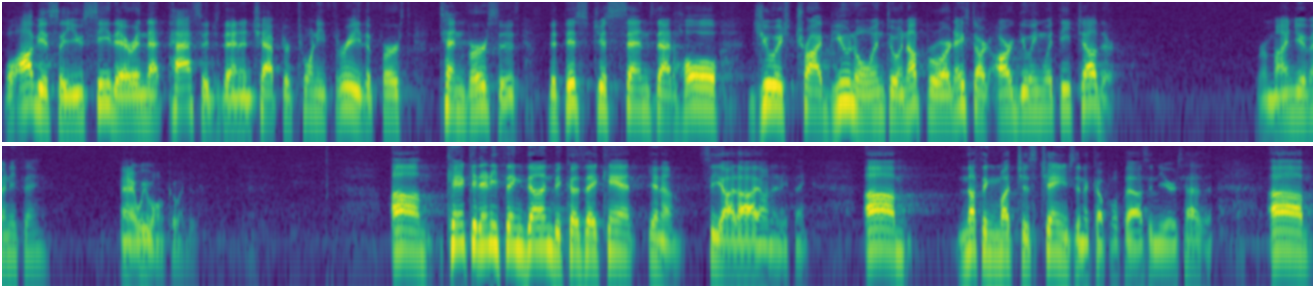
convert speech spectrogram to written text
Well, obviously, you see there in that passage, then in chapter 23, the first 10 verses, that this just sends that whole Jewish tribunal into an uproar and they start arguing with each other. Remind you of anything? Anyway, we won't go into that. Um, can't get anything done because they can't, you know, see eye to eye on anything. Um, nothing much has changed in a couple thousand years, has it? Um,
